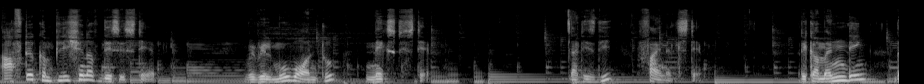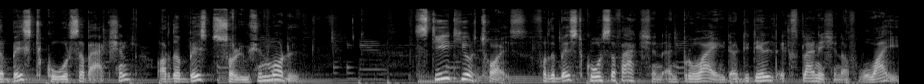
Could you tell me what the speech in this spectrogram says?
After completion of this step, we will move on to next step. That is the final step. Recommending the best course of action or the best solution model. State your choice for the best course of action and provide a detailed explanation of why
